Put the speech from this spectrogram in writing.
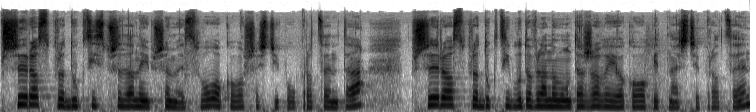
przyrost produkcji sprzedanej przemysłu około 6,5%, przyrost produkcji budowlano-montażowej około 15%,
